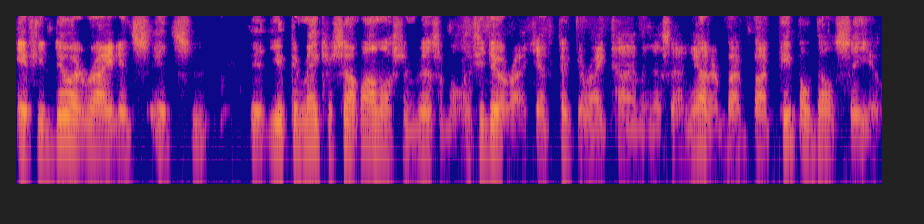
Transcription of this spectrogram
if you do it right, it's it's it, you can make yourself almost invisible if you do it right. You have to pick the right time and this, that, and the other. But but people don't see you,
